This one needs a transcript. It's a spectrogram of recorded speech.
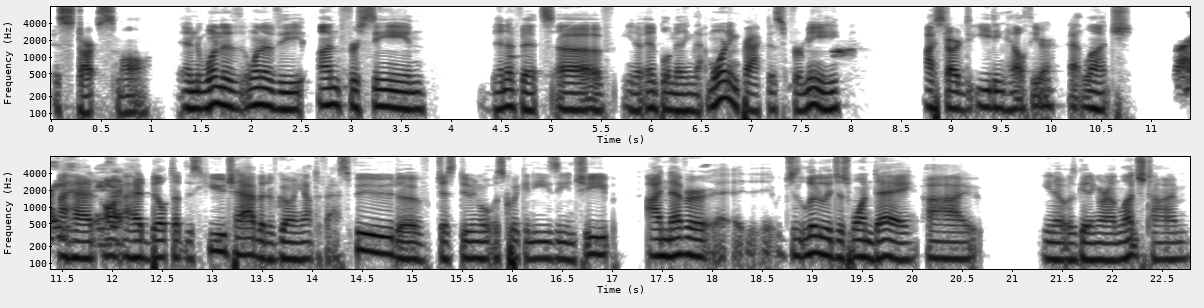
is start small. And one of one of the unforeseen benefits of, you know, implementing that morning practice for me, I started eating healthier at lunch Right. I had exactly. I had built up this huge habit of going out to fast food, of just doing what was quick and easy and cheap. I never, eh, eh, just literally just one day, I, you know, it was getting around lunchtime,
